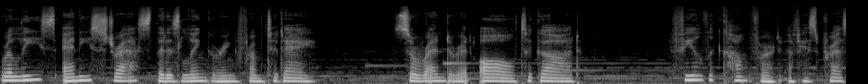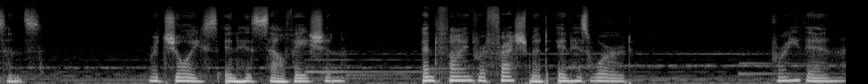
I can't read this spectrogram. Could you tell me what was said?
Release any stress that is lingering from today. Surrender it all to God. Feel the comfort of His presence rejoice in his salvation, and find refreshment in his word. Breathe in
